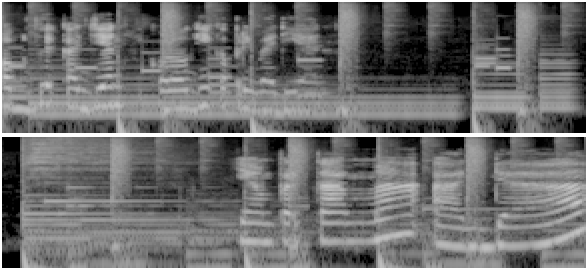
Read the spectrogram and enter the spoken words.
objek kajian psikologi kepribadian. Yang pertama ada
